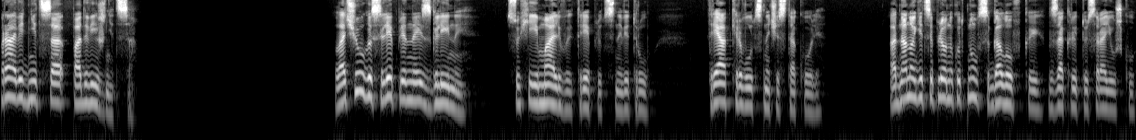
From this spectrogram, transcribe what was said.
Праведница-подвижница Лачуга, слепленная из глины, Сухие мальвы треплются на ветру, Тряпки рвутся на чистоколе. Одноногий цыпленок уткнулся головкой В закрытую сыроюшку.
